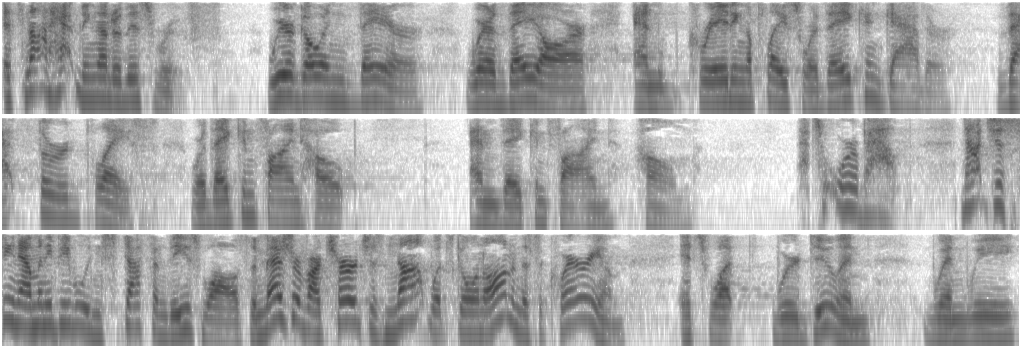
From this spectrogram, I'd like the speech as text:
it's not happening under this roof. We're going there where they are and creating a place where they can gather, that third place where they can find hope and they can find home. That's what we're about. Not just seeing how many people we can stuff in these walls. The measure of our church is not what's going on in this aquarium. It's what we're doing when we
